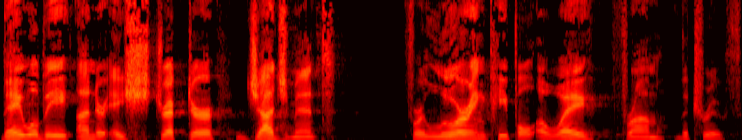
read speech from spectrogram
They will be under a stricter judgment for luring people away from the truth.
